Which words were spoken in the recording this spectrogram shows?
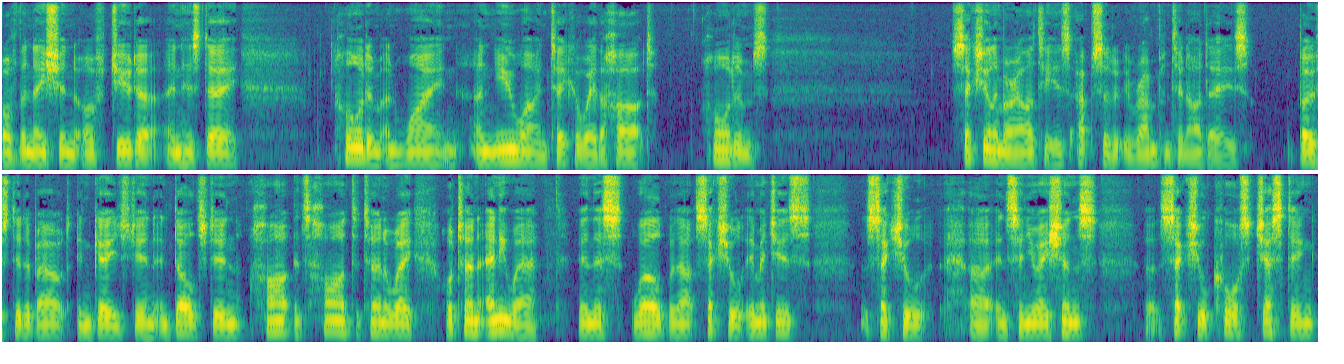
of the nation of Judah in his day. Whoredom and wine and new wine take away the heart. Whoredoms. Sexual immorality is absolutely rampant in our days. Boasted about, engaged in, indulged in. Hard, it's hard to turn away or turn anywhere in this world without sexual images, sexual uh, insinuations, uh, sexual coarse jesting,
